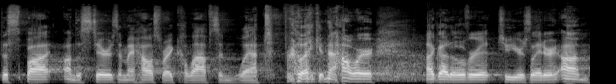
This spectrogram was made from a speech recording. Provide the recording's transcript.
the spot on the stairs in my house where I collapsed and wept for like an hour. I got over it two years later. Um,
